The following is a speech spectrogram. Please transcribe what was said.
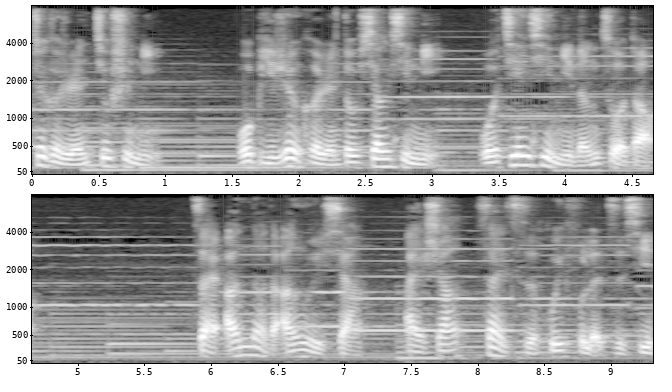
这个人就是你。我比任何人都相信你，我坚信你能做到。在安娜的安慰下，艾莎再次恢复了自信。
